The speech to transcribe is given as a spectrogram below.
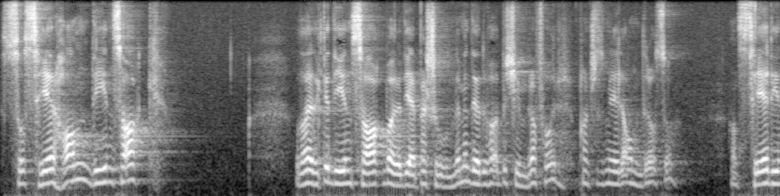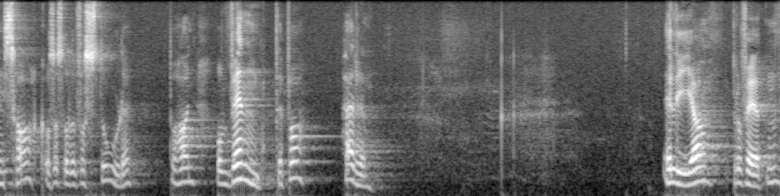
Så ser han din sak. Og Da er det ikke din sak bare det er personlig, men det du er bekymra for. Kanskje som gjelder andre også. Han ser din sak, og så skal du få stole på han og vente på Herren. Elia, profeten,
